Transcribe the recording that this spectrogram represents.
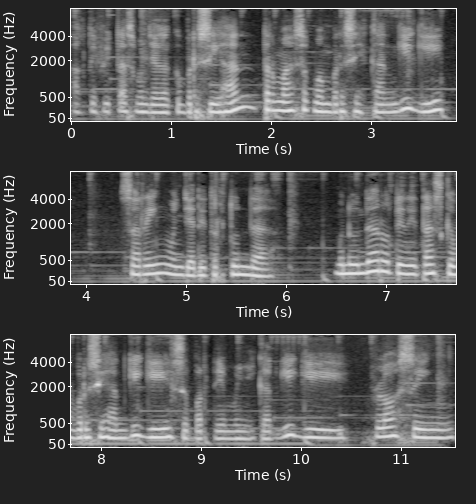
aktivitas menjaga kebersihan termasuk membersihkan gigi sering menjadi tertunda. Menunda rutinitas kebersihan gigi seperti menyikat gigi, flossing,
